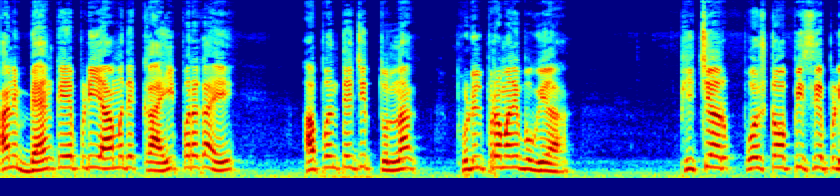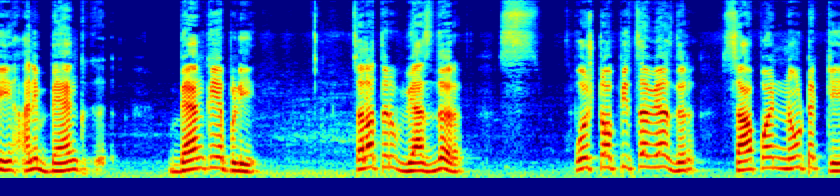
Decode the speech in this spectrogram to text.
आणि बँक एफ डी यामध्ये काही फरक आहे. आपण त्याची तुलना पुढीलप्रमाणे बघूया. Feature post office F D आणि बँक बँक एफ डी चला तर व्याजदर पोस्ट ऑफिसचा व्याजदर सहा पॉईंट नऊ टक्के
